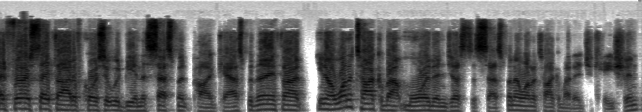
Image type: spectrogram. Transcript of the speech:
at first, I thought, of course, it would be an assessment podcast, but then I thought, you know, I want to talk about more than just assessment. I want to talk about education,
